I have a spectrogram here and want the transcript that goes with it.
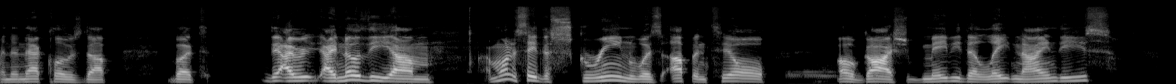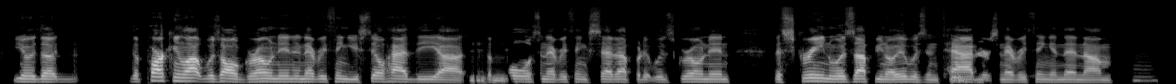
and then that closed up. But the I I know the um I want to say the screen was up until oh gosh, maybe the late 90s. You know, the the parking lot was all grown in and everything. You still had the uh the Mhm. poles and everything set up, but it was grown in. The screen was up, you know, it was in tatters and everything. And then um Mm.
